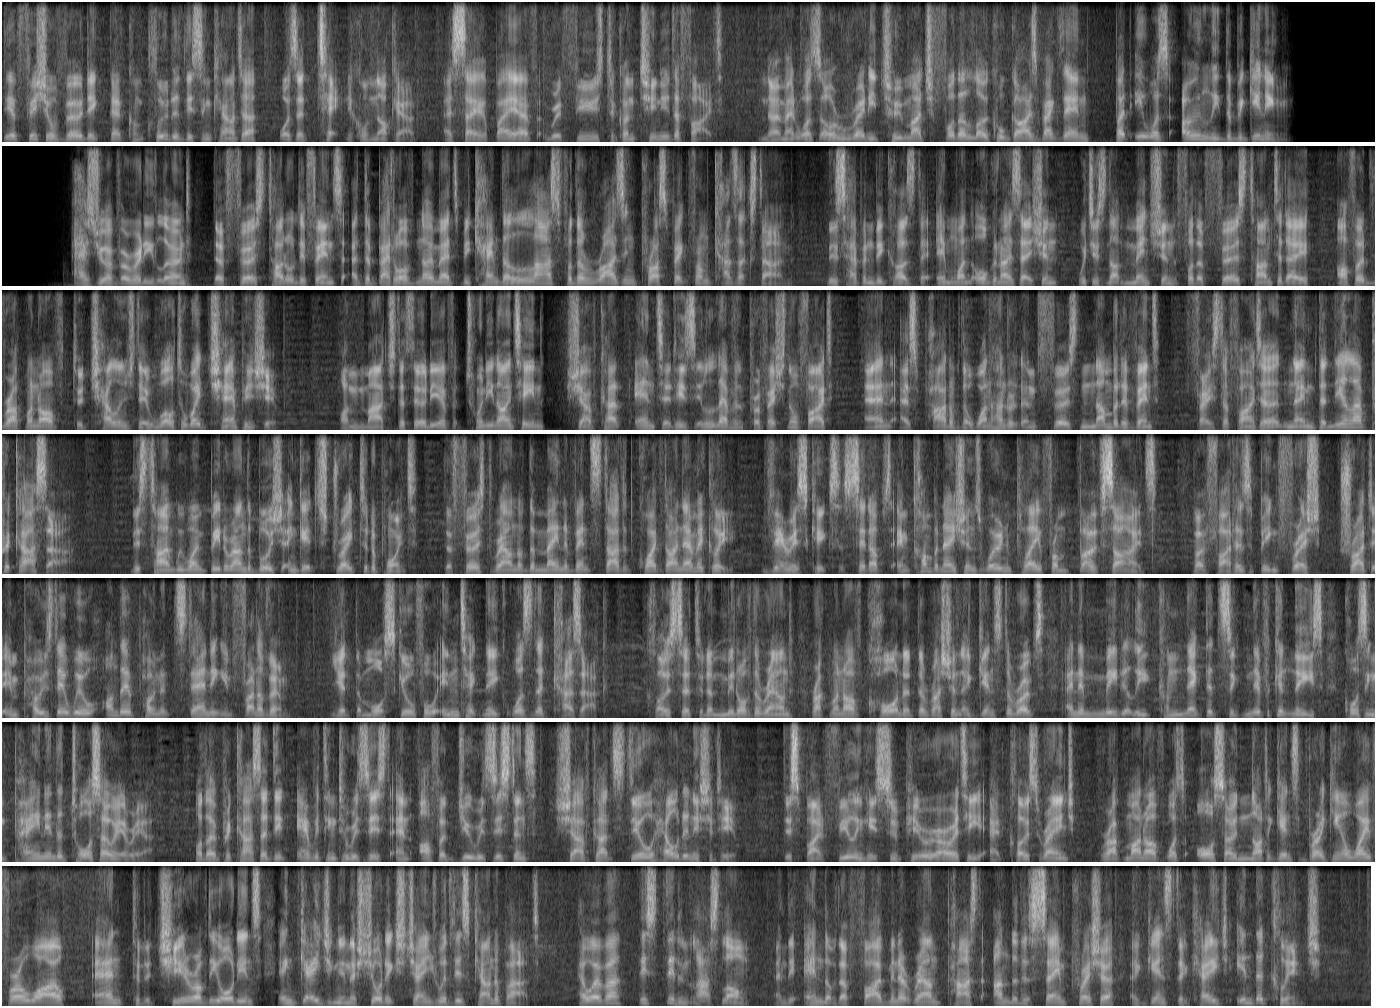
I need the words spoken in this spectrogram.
The official verdict that concluded this encounter was a technical knockout, as Saikbayev refused to continue the fight. Nomad was already too much for the local guys back then, but it was only the beginning. As you have already learned, the first title defense at the Battle of Nomads became the last for the rising prospect from Kazakhstan. This happened because the M1 organization, which is not mentioned for the first time today, offered Rakhmonov to challenge their welterweight championship. On March the 30th, 2019, Shavkat entered his 11th professional fight and, as part of the 101st numbered event, faced a fighter named Danila Prikaza. This time we won't beat around the bush and get straight to the point. The first round of the main event started quite dynamically, Various kicks, setups and combinations were in play from both sides. Both fighters, being fresh, tried to impose their will on the opponent standing in front of them. Yet the more skillful in technique was the Kazakh. Closer to the middle of the round, Rakhmonov cornered the Russian against the ropes and immediately connected significant knees, causing pain in the torso area. Although Prikaza did everything to resist and offered due resistance, Shavkat still held initiative. Despite feeling his superiority at close range, Rakhmonov was also not against breaking away for a while and, to the cheer of the audience, engaging in a short exchange with his counterpart. However, this didn't last long, and the end of the 5 minute round passed under the same pressure against the cage in the clinch.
